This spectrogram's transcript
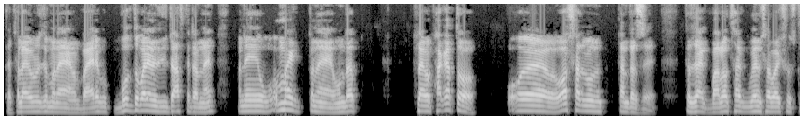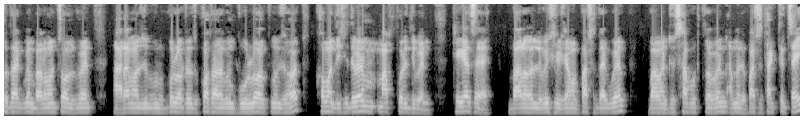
তা ফ্লাইওভার যে মানে বাইরে বলতে পারি না যে রাস্তাটা নেন মানে মানে হুন্ডা ফ্লাইওভার ফাঁকা তো। অসাধারণ টানতেছে তো যাক, ভালো থাকবেন, সবাই সুস্থ থাকবেন, ভালো মতো চলবেন, আর আমার কথা যখন ভুল হয় ক্ষমা দিয়ে দেবেন, মাফ করে দিবেন। ঠিক আছে? ভালো হলে বেশি আমার পাশে থাকবেন বা একটু সাপোর্ট করবেন, আপনাদের পাশে থাকতে চাই,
